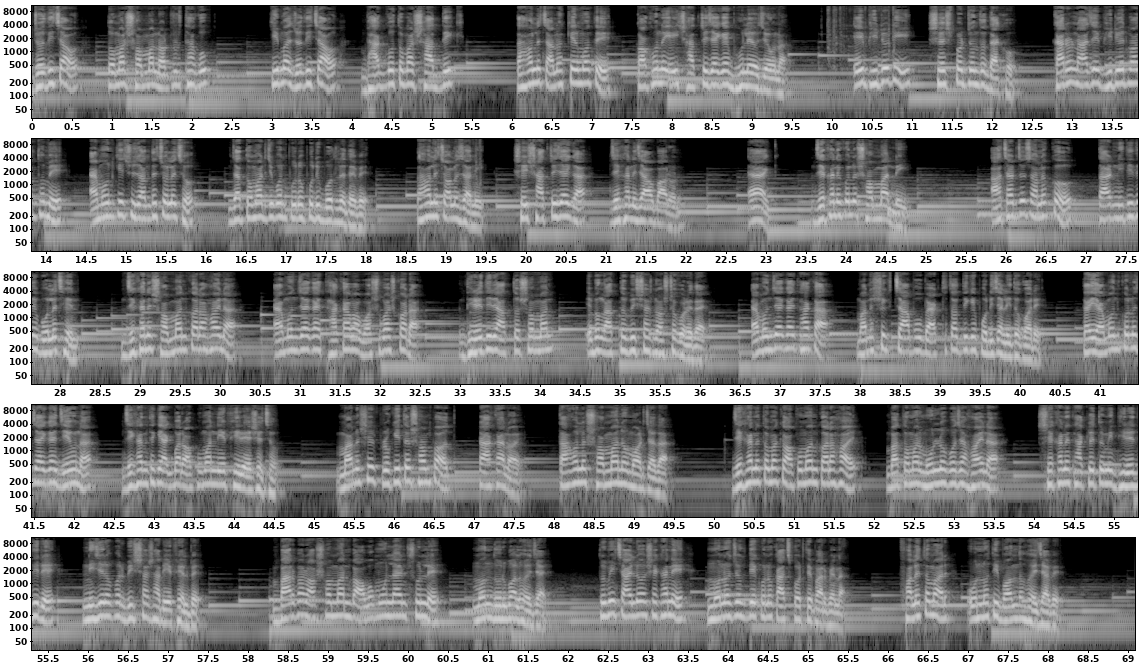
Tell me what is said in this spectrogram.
যদি চাও তোমার সম্মান অটুট থাকুক, কিংবা যদি চাও ভাগ্য তোমার সাথ দিক, তাহলে চাণক্যের মতে কখনো এই সাতটি জায়গায় ভুলেও যেও না। এই ভিডিওটি শেষ পর্যন্ত দেখো, কারণ আজ এই ভিডিওর মাধ্যমে এমন কিছু জানতে চলেছ যা তোমার জীবন পুরোপুরি বদলে দেবে। তাহলে চলো জানি, সেই সাতটি জায়গা যেখানে যাওয়া বারণ। এক, যেখানে কোনো সম্মান নেই। আচার্য চাণক্য তার নীতিতে বলেছেন, যেখানে সম্মান করা হয় না, এমন জায়গায় থাকা বা বসবাস করা ধীরে ধীরে আত্মসম্মান এবং আত্মবিশ্বাস নষ্ট করে দেয়। এমন জায়গায় থাকা মানসিক চাপ ও ব্যর্থতার দিকে পরিচালিত করে। তাই এমন কোনো জায়গায় যেও না যেখান থেকে একবার অপমান নিয়ে ফিরে এসেছ। মানুষের প্রকৃত সম্পদ টাকা নয়, তা হলো সম্মান ও মর্যাদা। যেখানে তোমাকে অপমান করা হয় বা তোমার মূল্য বোঝা হয় না, সেখানে থাকলে তুমি ধীরে ধীরে নিজের ওপর বিশ্বাস হারিয়ে ফেলবে। বারবার অসম্মান বা অবমূল্যায়ন শুনলে মন দুর্বল হয়ে যায়। তুমি চাইলেও সেখানে মনোযোগ দিয়ে কোনো কাজ করতে পারবে না। ফলে তোমার উন্নতি বন্ধ হয়ে যাবে।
